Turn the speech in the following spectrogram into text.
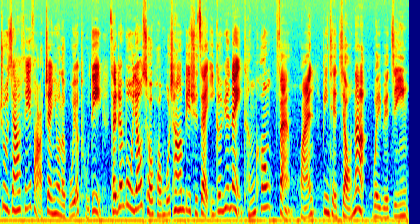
住家非法占用了国有土地，财政部要求黄国昌必须在一个月内腾空返，还并且缴纳违约金。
